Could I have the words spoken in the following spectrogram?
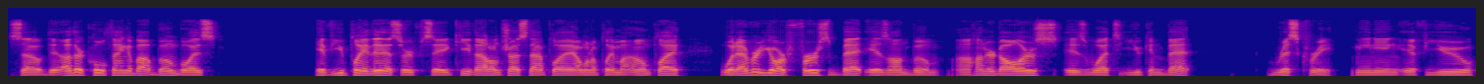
So the other cool thing about Boom Boys, if you play this or say, Keith, I don't trust that play, I want to play my own play, whatever your first bet is on Boom, a $100 is what you can bet risk free, meaning if you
